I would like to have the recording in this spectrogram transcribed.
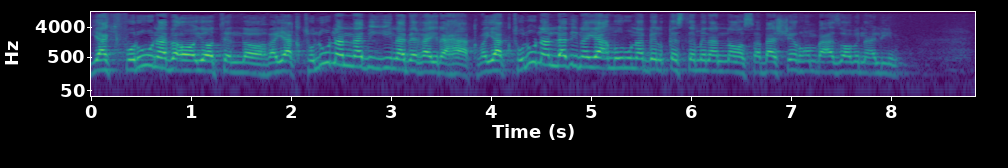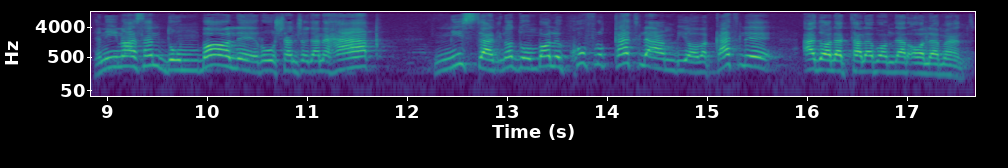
یکفرون به آیات الله و یقتلون النبیین به غیر حق و یقتلون الذین یأمرون بالقسط من الناس و بشرهم به عذاب یعنی اینا اصلا دنبال روشن شدن حق نیستند اینا دنبال کفر و قتل انبیا و قتل عدالت طلبان در عالمند.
